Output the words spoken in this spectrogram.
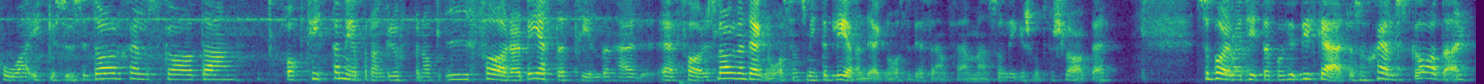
på icke-suicidal självskada och titta mer på de grupperna och i förarbetet till den här eh, föreslagna diagnosen som inte blev en diagnos i DSM-5 men som ligger som ett förslag där. Så började man titta på hur, vilka är det som självskadar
